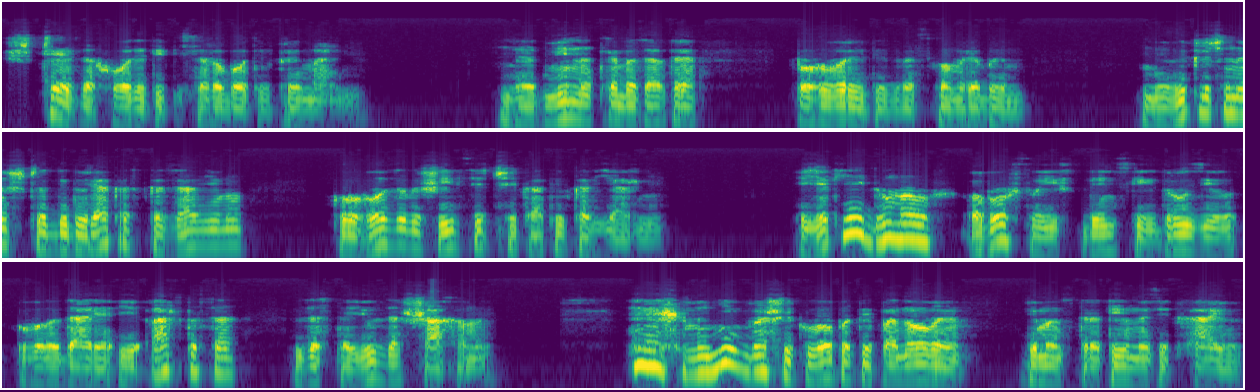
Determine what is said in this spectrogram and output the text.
ще заходити після роботи в приймальню. Неодмінно треба завтра поговорити з Васьком рябим. Не виключено, що дедуряка сказав йому, кого залишився чекати в кав'ярні. Як я й думав, обох своїх студентських друзів Володаря і Артоса застаю за шахами. Ех, мені ваші клопоти, панове, демонстративно зітхаю.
